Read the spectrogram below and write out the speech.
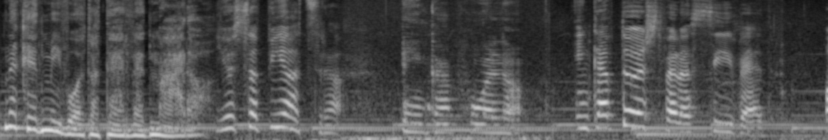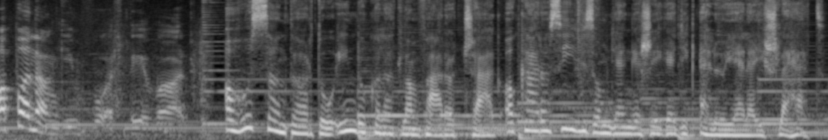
Neked mi volt a terved mára? Jössz a piacra? Inkább holnap. Inkább töltsd fel a szíved a Panangin Fortéval. A hosszantartó, indokolatlan fáradtság akár a szívizomgyengeség egyik előjele is lehet.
